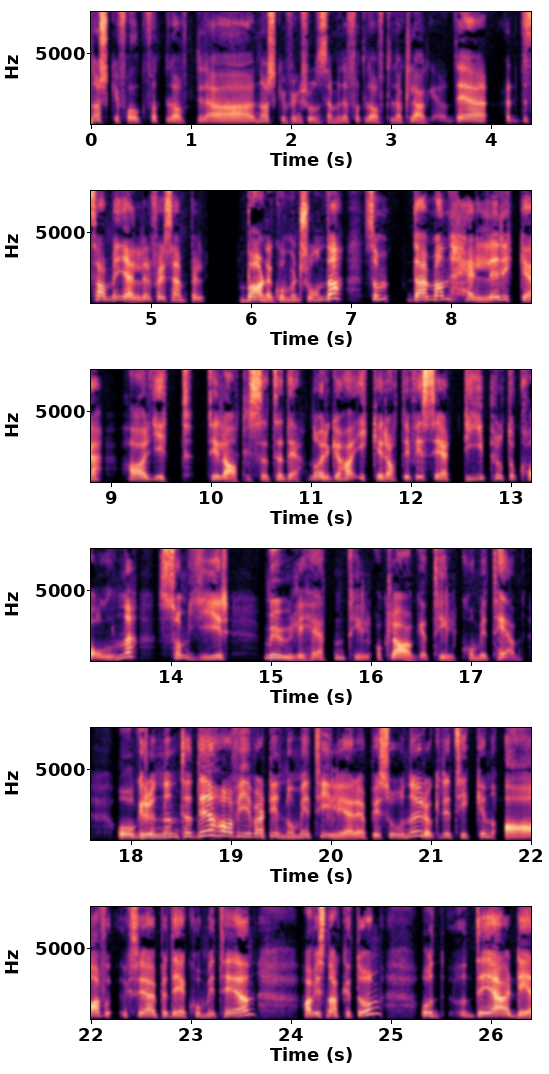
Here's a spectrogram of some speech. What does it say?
norske folk fått lov til å, norske funksjonshemmede fått lov til å klage. Det, det samme gjelder for eksempel Barnekonvensjonen, da, som, der man heller ikke har gitt tillatelse til det. Norge har ikke ratifisert de protokollene som gir muligheten til å klage til komiteen. Og grunnen til det har vi vært innom i tidligere episoder, og kritikken av CRPD-komiteen har vi snakket om, og det er det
